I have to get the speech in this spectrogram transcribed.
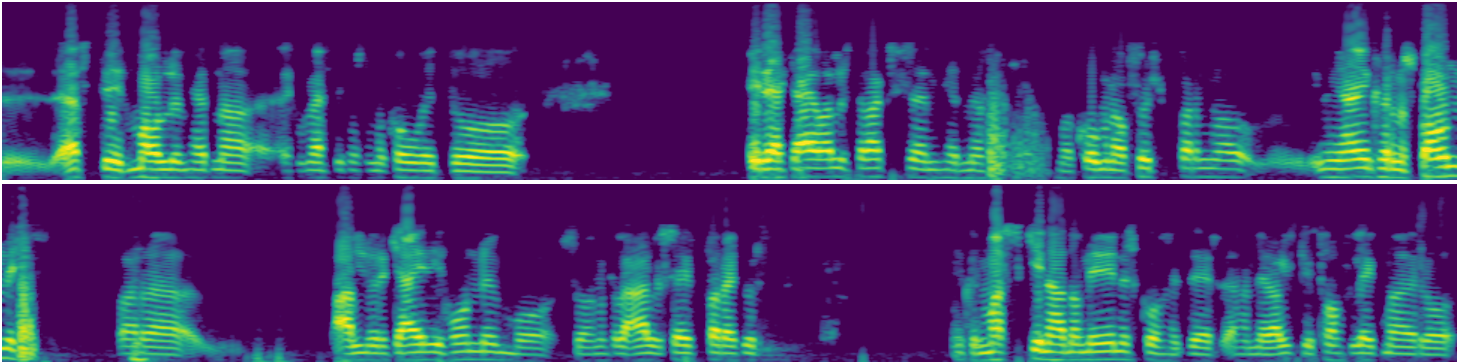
uh, eftir málum hérna eitthvað eftir kostum með COVID og byrja ekki að æfa alveg strax en hérna maður komin á fullt bara í einhverjum spáni. Bara alveg ekki æði í honum og svo náttúrulega alveg segir bara einhver einhver maskina hann á miðinu sko. Er, hann er algjör toppleikmaður og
